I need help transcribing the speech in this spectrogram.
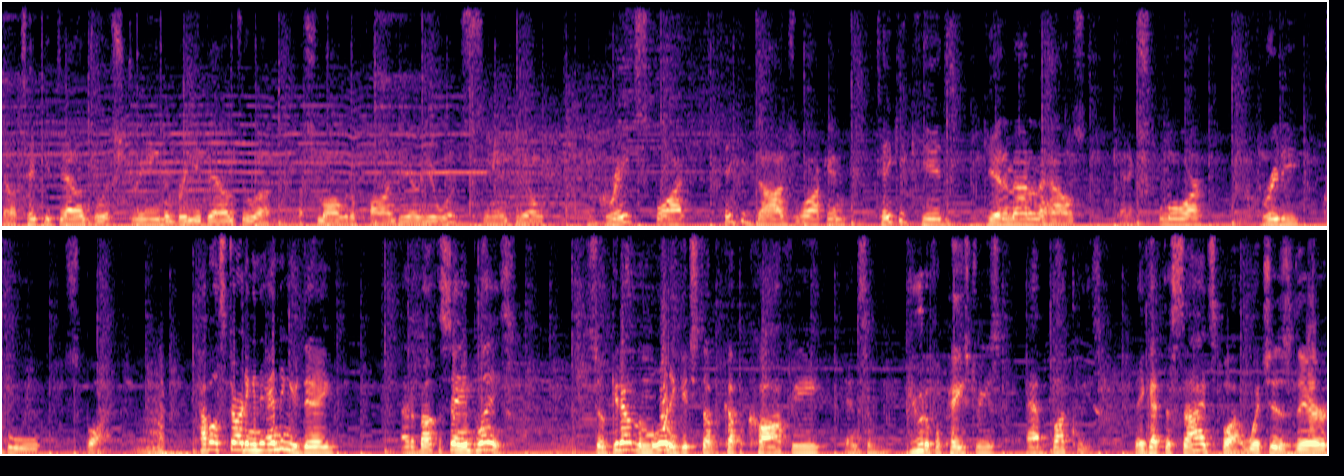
That'll take you down to a stream and bring you down to a, a small little pond area where it's sand hill. Great spot. Take your dogs walking, take your kids, get them out of the house, and explore. Pretty cool spot. How about starting and ending your day at about the same place? So get out in the morning, get yourself a cup of coffee and some beautiful pastries at Buckley's. They got the side spot, which is their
